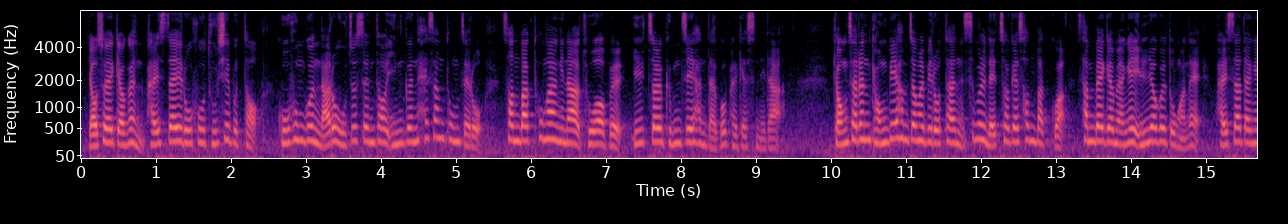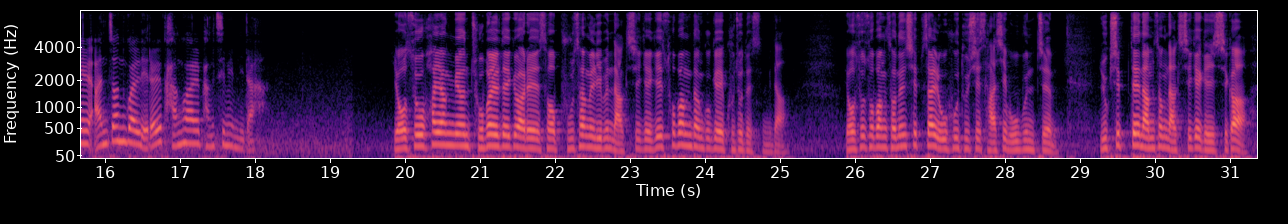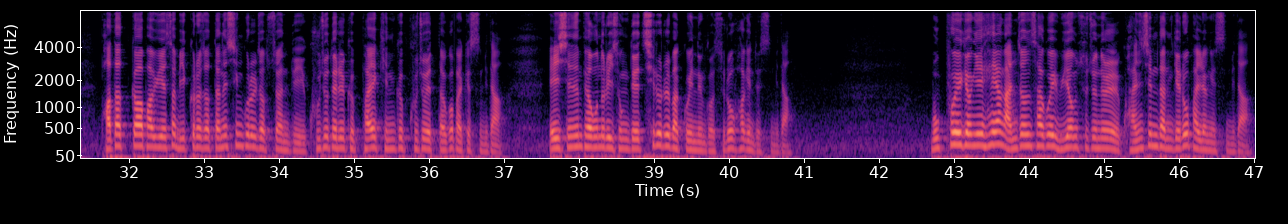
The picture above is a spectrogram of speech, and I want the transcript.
여수해경은 발사일 오후 2시부터 고흥군 나로 우주센터 인근 해상 통제로 선박 통항이나 조업을 일절 금지한다고 밝혔습니다. 경찰은 경비 함정을 비롯한 24척의 선박과 300여 명의 인력을 동원해 발사 당일 안전 관리를 강화할 방침입니다. 여수 화양면 조발대교 아래에서 부상을 입은 낚시객이 소방당국에 구조됐습니다. 여수 소방서는 14일 오후 2시 45분쯤 60대 남성 낚시객 A씨가 바닷가 바위에서 미끄러졌다는 신고를 접수한 뒤 구조대를 급파해 긴급 구조했다고 밝혔습니다. A씨는 병원으로 이송돼 치료를 받고 있는 것으로 확인됐습니다. 목포해경이 해양 안전사고의 위험 수준을 관심 단계로 발령했습니다.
